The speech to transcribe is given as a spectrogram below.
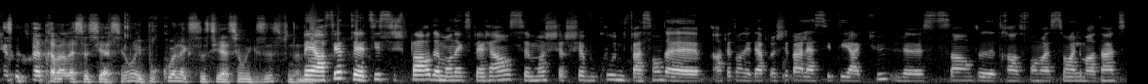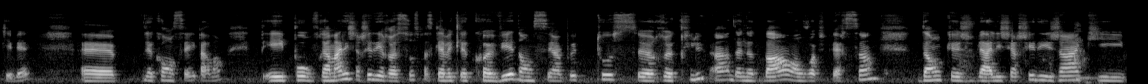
Qu'est-ce que tu fais à travers l'association et pourquoi l'association existe finalement? Bien, en fait, tu sais, si je pars de mon expérience, moi, je cherchais beaucoup une façon de. En fait, on était approché par la CTAQ, le Centre de transformation alimentaire du Québec. Euh, le conseil, pardon, et pour vraiment aller chercher des ressources, parce qu'avec le COVID, on s'est un peu tous euh, reclus hein, de notre bord, on voit plus personne. Donc, je voulais aller chercher des gens qui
